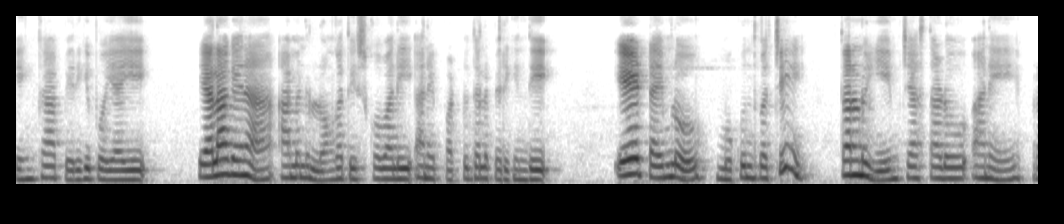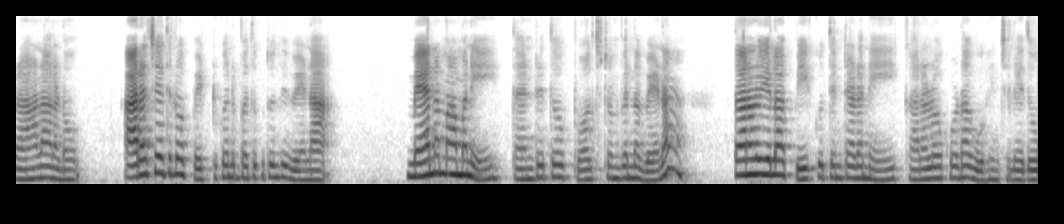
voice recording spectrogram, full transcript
ఇంకా పెరిగిపోయాయి. ఎలాగైనా ఆమెను లొంగ తీసుకోవాలి అనే పట్టుదల పెరిగింది. ఏ టైంలో ముకుంద్ వచ్చి తనను ఏం చేస్తాడో అని ప్రాణాలను అరచేతిలో పెట్టుకొని బతుకుతుంది వీణ. మేనమామని తండ్రితో పోల్చడం విన్న వీణ తనను ఇలా పీక్కు తింటాడని కలలో కూడా ఊహించలేదు.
